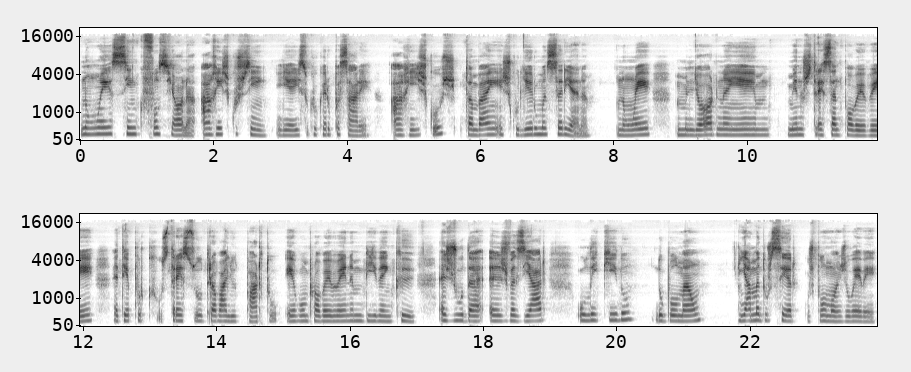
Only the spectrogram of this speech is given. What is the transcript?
não é assim que funciona. Há riscos sim, e é isso que eu quero passar: é há riscos também em escolher uma cesariana. Não é melhor nem é menos estressante para o bebê, até porque o stress do trabalho de parto é bom para o bebê na medida em que ajuda a esvaziar o líquido do pulmão e amadurecer os pulmões do bebê.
